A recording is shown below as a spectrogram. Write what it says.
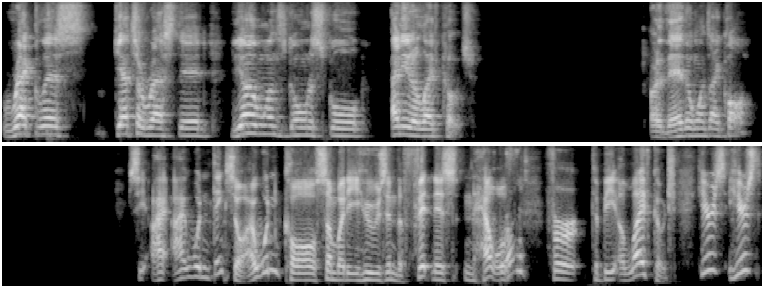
reckless, gets arrested. The other one's going to school. I need a life coach. Are they the ones I call? See, I, I wouldn't think so. I wouldn't call somebody who's in the fitness and health Right. for to be a life coach. Here's here's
